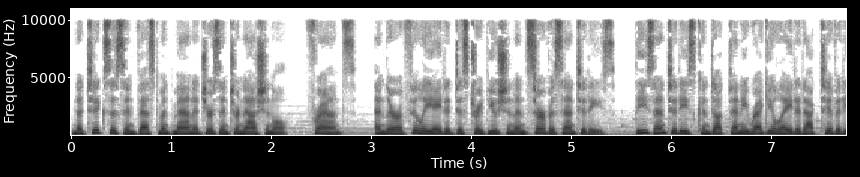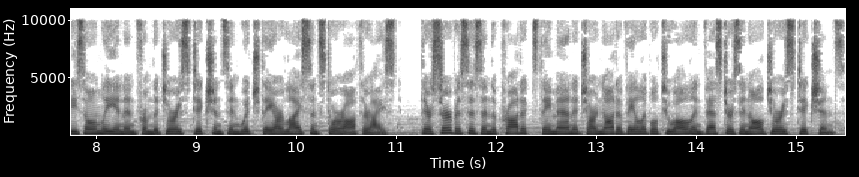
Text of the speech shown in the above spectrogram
Natixis Investment Managers International, France, and their affiliated distribution and service entities. These entities conduct any regulated activities only in and from the jurisdictions in which they are licensed or authorized. Their services and the products they manage are not available to all investors in all jurisdictions.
